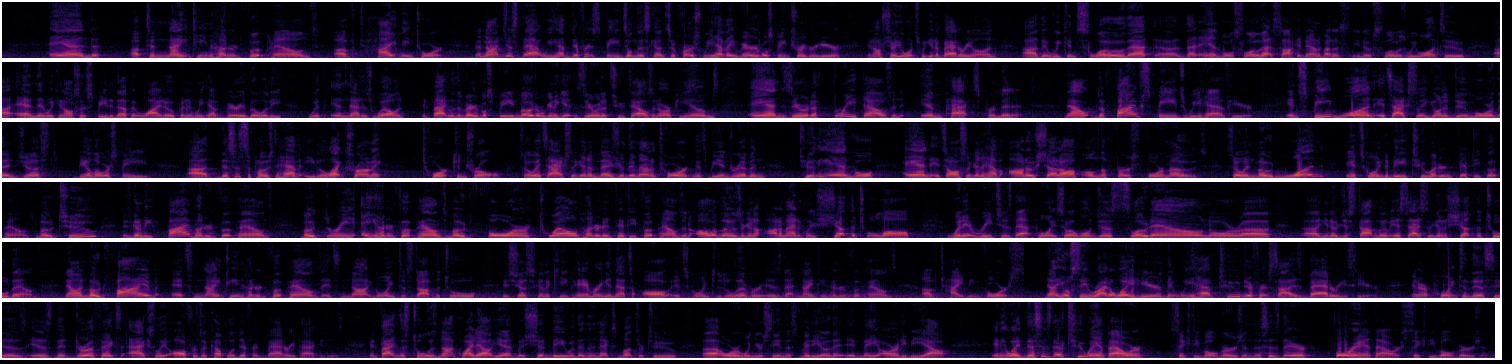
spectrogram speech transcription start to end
and up to 1,900 foot-pounds of tightening torque. Now, not just that, we have different speeds on this gun. So first, we have a variable speed trigger here, and I'll show you once we get a battery on uh, that we can slow that uh, that anvil, slow that socket down about as you know slow as we want to, uh, and then we can also speed it up at wide open, and we have variability within that as well. And in fact, with the variable speed motor, we're going to get zero to 2,000 RPMs and zero to 3,000 impacts per minute. Now, the five speeds we have here, in speed one, it's actually going to do more than just be a lower speed. Uh, this is supposed to have electronic torque control. So it's actually going to measure the amount of torque that's being driven to the anvil, and it's also going to have auto shut off on the first four modes. So in mode one, it's going to be 250 foot pounds. Mode two is going to be 500 foot pounds. Mode 3, 800 foot pounds. Mode 4, 1250 foot pounds. And all of those are going to automatically shut the tool off when it reaches that point. So it won't just slow down or, uh, uh, you know, just stop moving. It's actually going to shut the tool down. Now in mode 5, it's 1900 foot pounds. It's not going to stop the tool. It's just going to keep hammering and that's all it's going to deliver is that 1900 foot pounds of tightening force. Now you'll see right away here that we have two different size batteries here. And our point to this is, is that Durofix actually offers a couple of different battery packages. In fact, this tool is not quite out yet, but should be within the next month or two, uh, or when you're seeing this video, that it may already be out. Anyway, this is their 2 amp hour 60 volt version. This is their 4 amp hour 60 volt version.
